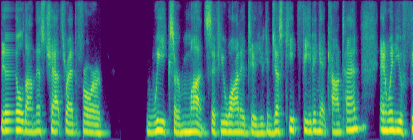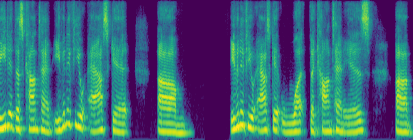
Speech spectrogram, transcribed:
build on this chat thread for weeks or months if you wanted to. You can just keep feeding it content. And when you feed it this content, even if you ask it, um, even if you ask it what the content is, um,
